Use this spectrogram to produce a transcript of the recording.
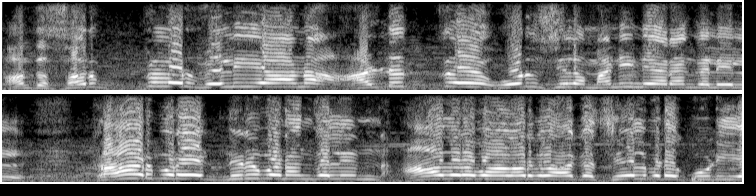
அந்த சர்க்குலர் வெளியான அடுத்த ஒரு சில மணி நேரங்களில் கார்ப்பரேட் நிறுவனங்களின் ஆதரவாளர்களாக செயல்படக்கூடிய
